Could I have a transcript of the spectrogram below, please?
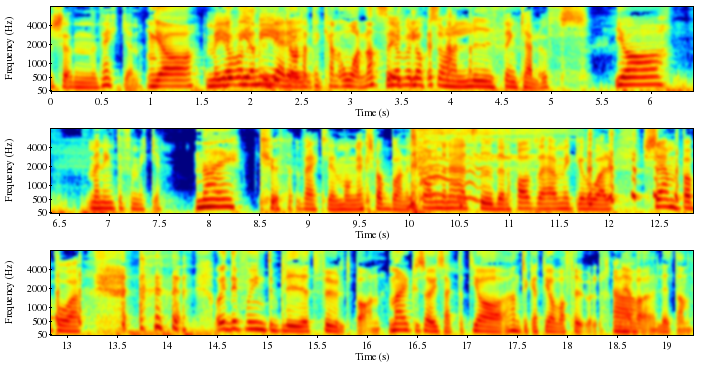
kännetecken. Ja, Men jag håller vet, men det är klart att det kan ordna sig. Jag vill också ha en liten kalufs, Ja, men inte för mycket. nej. Gud, verkligen många kravbarn. Kom den här tiden, ha så här mycket hår, kämpa på. Och det får ju inte bli ett fult barn. Marcus har ju sagt att jag, han tycker att jag var ful när Ja. jag var liten.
